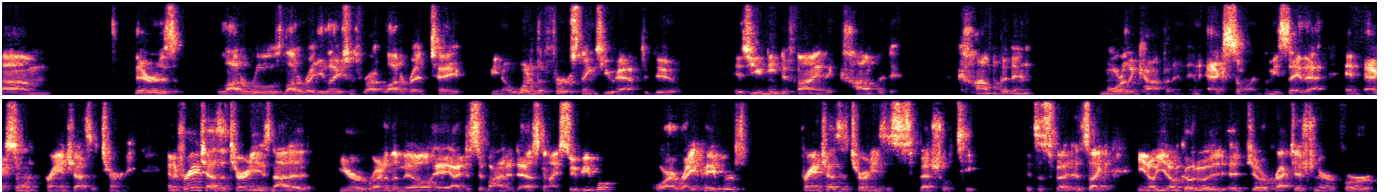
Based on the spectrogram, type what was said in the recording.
um, there is a lot of rules, a lot of regulations, a lot of red tape you know, one of the first things you have to do is you need to find a competent, competent, more than competent, an excellent, let me say that, an excellent franchise attorney. And a franchise attorney is not a you're run of the mill, hey, I just sit behind a desk and I sue people or I write papers. Franchise attorney is a specialty. It's a spe- it's like, you know, you don't go to a, a general practitioner for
